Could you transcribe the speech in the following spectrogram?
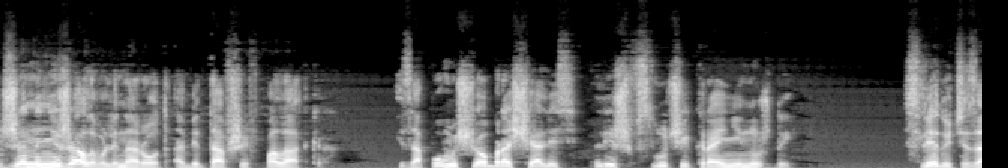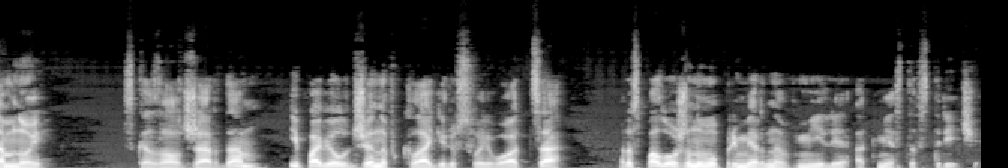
Дженны не жаловали народ, обитавший в палатках, и за помощью обращались лишь в случае крайней нужды. «Следуйте за мной», — сказал Джардам и повел Дженнов к лагерю своего отца, расположенному примерно в миле от места встречи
